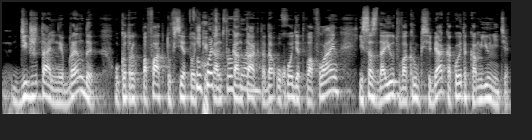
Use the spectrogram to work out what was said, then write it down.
диджитальные бренды, у которых по факту все точки кон- контакта да, уходят в офлайн и создают вокруг себя какой-то комьюнити.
